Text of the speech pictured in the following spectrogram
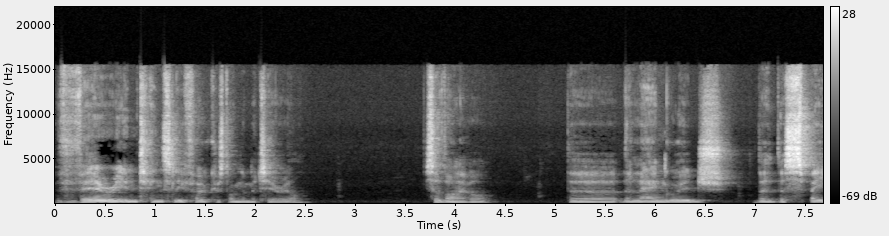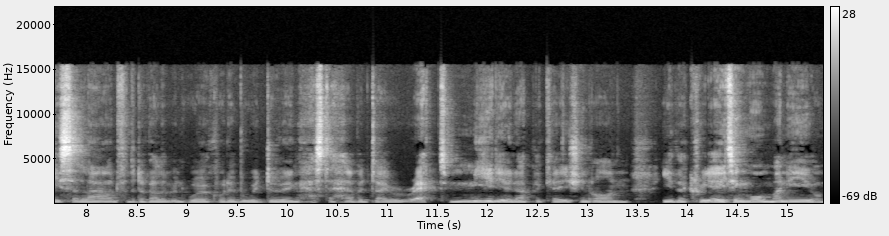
very intensely focused on the material, survival, the the language, the, the space allowed for the development work, whatever we're doing, has to have a direct, immediate application on either creating more money or,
